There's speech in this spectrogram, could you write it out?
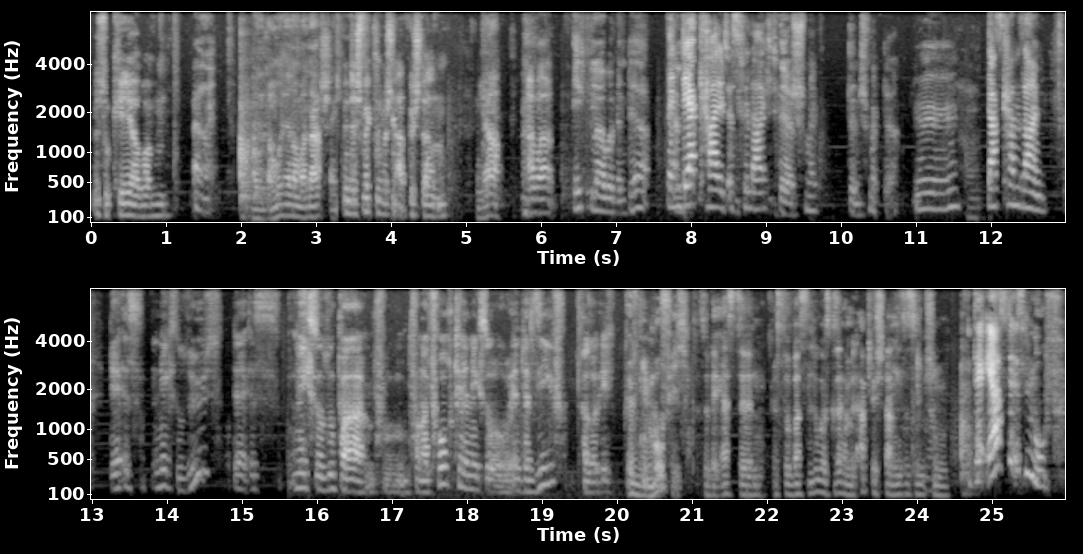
Ist okay, aber Also, da muss ich ja nochmal ich nachschenken. finde, der schmeckt so ein bisschen abgestanden. Ja. Aber ich glaube, wenn der, Wenn der kalt ist vielleicht. der schmeckt, dann schmeckt der. Mhm. Das kann sein. Der ist nicht so süß, der ist nicht so super von der Frucht her nicht so intensiv. Also ich. Irgendwie muffig. Also der erste, so was Lukas gesagt hat, mit abgestanden, ist es ein bisschen. Der erste ist ein Muff.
